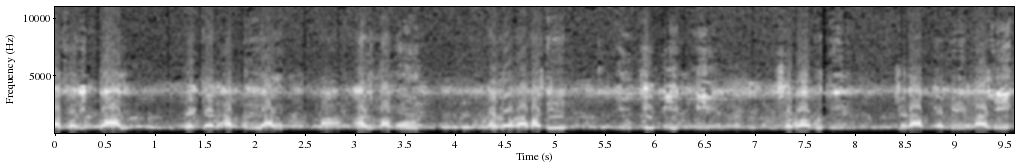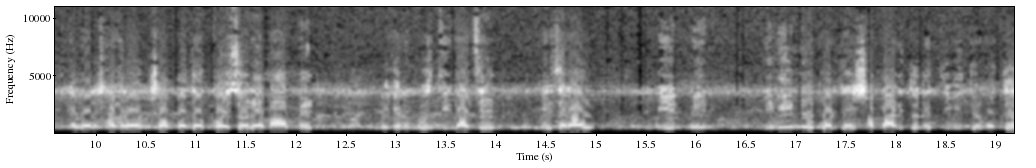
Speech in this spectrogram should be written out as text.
জাফর ইকবাল ডক্টর আবদুল্লাহ আল মামুন এবং আমাদের ইউকে বিএনপি সভাপতি জনাব এম এ মালিক এবং সাধারণ সম্পাদক কয়সর এম আহমেদ এখানে উপস্থিত আছেন। এছাড়াও বিএনপির বিভিন্ন পর্যায়ে সম্মানিত নেতৃবৃন্দের মধ্যে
